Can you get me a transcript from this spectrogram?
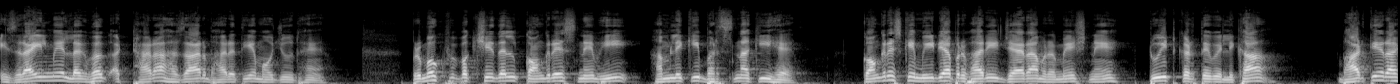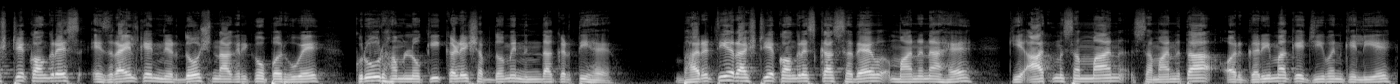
इसराइल में लगभग अट्ठारह हज़ार भारतीय मौजूद हैं। प्रमुख विपक्षी दल कांग्रेस ने भी हमले की भर्सना की है। कांग्रेस के मीडिया प्रभारी जयराम रमेश ने ट्वीट करते हुए लिखा, भारतीय राष्ट्रीय कांग्रेस इसराइल के निर्दोष नागरिकों पर हुए क्रूर हमलों की कड़े शब्दों में निंदा करती है। भारतीय राष्ट्रीय कांग्रेस का सदैव मानना है कि आत्मसम्मान, समानता और गरिमा के जीवन के लिए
